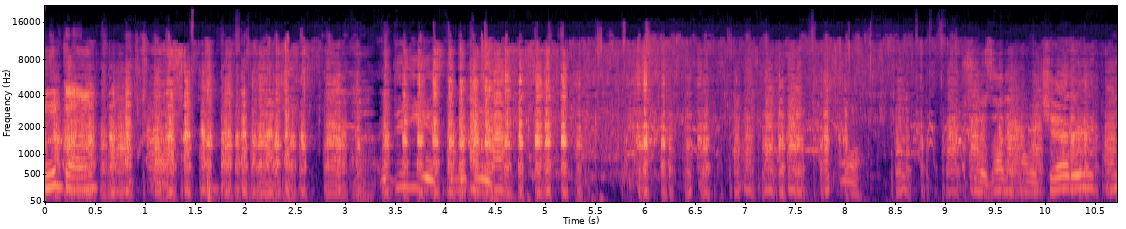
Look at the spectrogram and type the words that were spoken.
Ну так. Іди їсти, іди. О. Все, зараз повечеряють і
